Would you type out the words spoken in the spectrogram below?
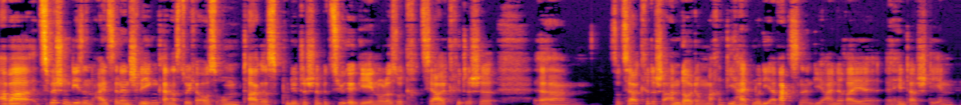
Aber zwischen diesen einzelnen Schlägen kann es durchaus um tagespolitische Bezüge gehen oder so sozialkritische, ähm, sozialkritische Andeutungen machen, die halt nur die Erwachsenen, die eine Reihe äh, hinterstehen,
